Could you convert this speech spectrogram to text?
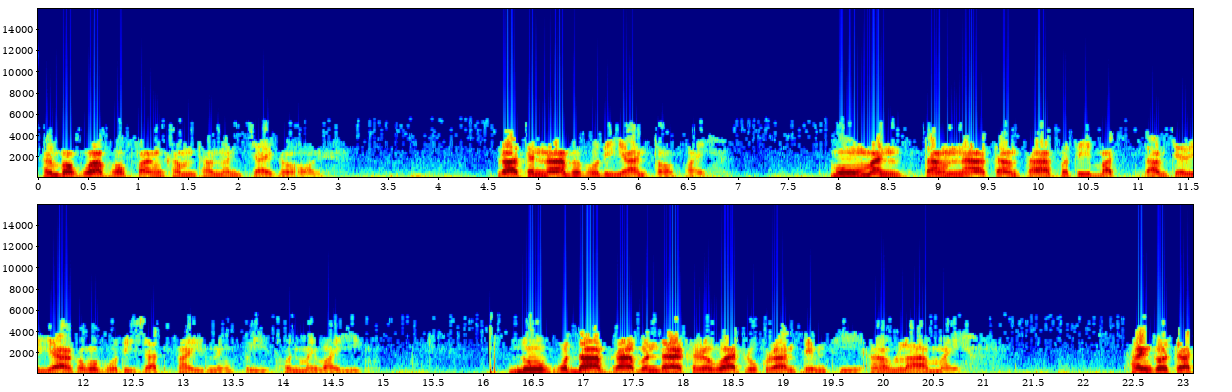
ท่านบอกว่าพอฟังคำเท่านั้นใจก็อ่อนปรารถนาพระโพธิญาณต่อไป มุ่งมั่นตั้งหน้าตั้งตาปฏิบัติตามจริยาของพระโพธิสัตว์ไปอีกหนึ่งปีทนไม่ไหวอีกดูบรรดาพระบรรดาครวาสรุกรานเต็มทีอ้าวลาใหม่ ท่านก็ตรัส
